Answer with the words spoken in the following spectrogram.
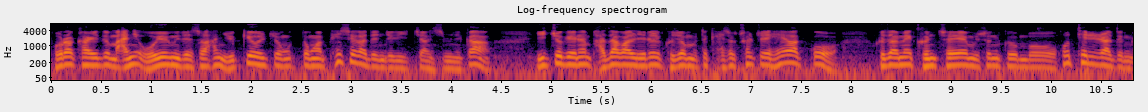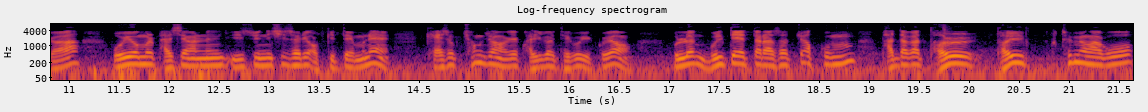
보라카이도 많이 오염이 돼서 한 6개월 정도 동안 폐쇄가 된 적이 있지 않습니까? 이쪽에는 바다 관리를 그 전부터 계속 철저히 해왔고 그 다음에 근처에 무슨 그 뭐 호텔이라든가 오염을 발생하는 일 수 있는 시설이 없기 때문에 계속 청정하게 관리가 되고 있고요. 물론 물때에 따라서 조금 바다가 덜 덜 투명하고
